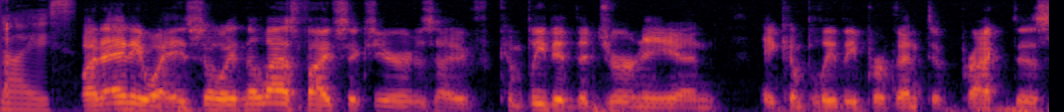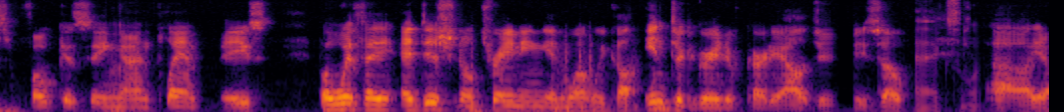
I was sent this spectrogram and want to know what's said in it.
Nice. But anyway, so in the last five, six years, I've completed the journey and a completely preventive practice focusing on plant based, but with a, additional training in what we call integrative cardiology. So, Excellent. uh, you know,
